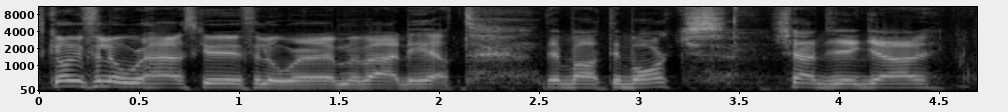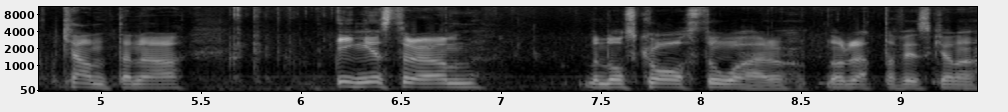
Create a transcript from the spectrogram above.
ska vi förlora här ska vi förlora det med värdighet. Det är bara tillbaks, kedjiggar, kanterna. Ingen ström, men de ska stå här, de rätta fiskarna.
